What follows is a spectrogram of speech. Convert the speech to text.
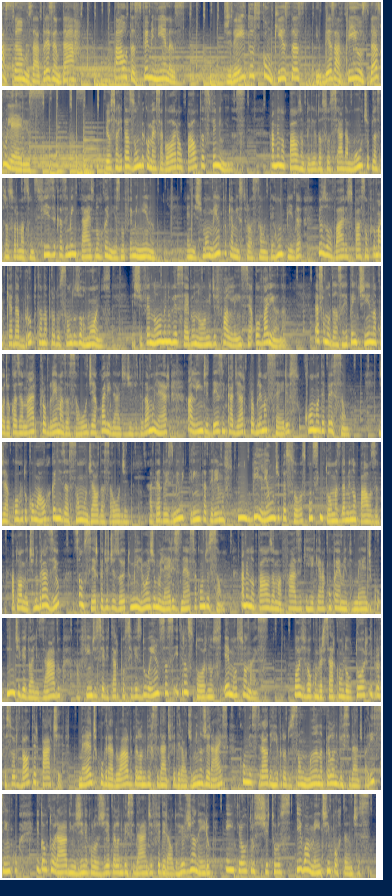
passamos a apresentar Pautas Femininas: Direitos, Conquistas e Desafios das Mulheres. Eu sou Rita Zumbi e começa agora o Pautas Femininas. A menopausa é um período associado a múltiplas transformações físicas e mentais no organismo feminino. É neste momento que a menstruação é interrompida e os ovários passam por uma queda abrupta na produção dos hormônios. Este fenômeno recebe o nome de falência ovariana. Essa mudança repentina pode ocasionar problemas à saúde e à qualidade de vida da mulher, além de desencadear problemas sérios, como a depressão. De acordo com a Organização Mundial da Saúde, até 2030 teremos um bilhão de pessoas com sintomas da menopausa. Atualmente no Brasil, são cerca de 18 milhões de mulheres nessa condição. A menopausa é uma fase que requer acompanhamento médico individualizado a fim de se evitar possíveis doenças e transtornos emocionais. Hoje vou conversar com o doutor e professor Walter Patti, médico graduado pela Universidade Federal de Minas Gerais, com mestrado em reprodução humana pela Universidade Paris 5 e doutorado em ginecologia pela Universidade Federal do Rio de Janeiro, entre outros títulos igualmente importantes.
